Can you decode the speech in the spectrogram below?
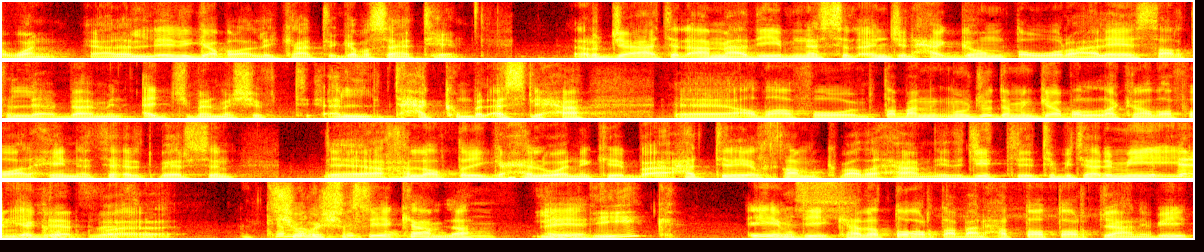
1 يعني اللي قبل اللي كانت قبل سنتين. رجعت الآن مع ذي بنفس ال engine حقهم طوروا عليه صارت اللعبة من أجمل ما شفت التحكم بالأسلحة. آه، أضافوا طبعا موجودة من قبل لكن أضافوها الحين third person خلوها بطريقه حلوة إنك حتى هي الخمك بعض الأحيان إذا جيت تبي ترمي يعني؟ آه، تشوف كاميرا الشخصية كاملة. إيه. يمديك اي يمديك هذا طور طبعا حطوه طور جانبي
